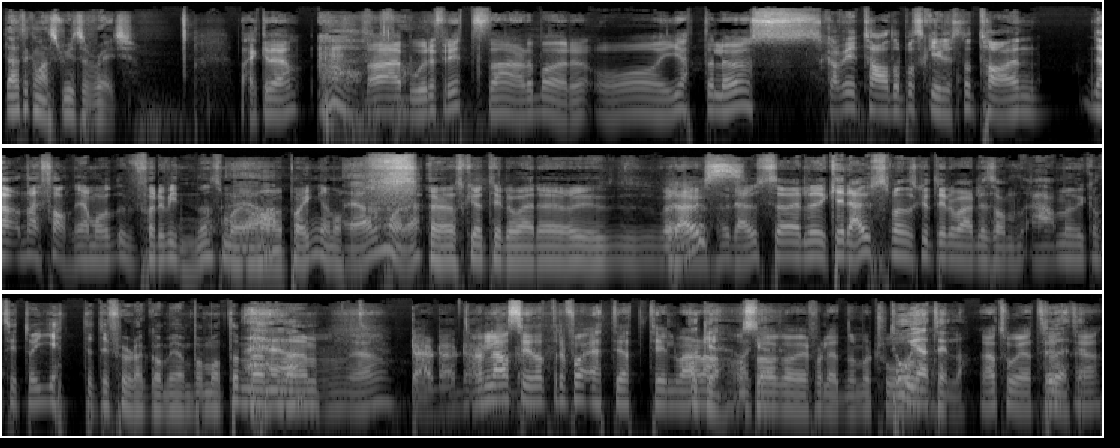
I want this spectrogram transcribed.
Dette kan være Streets of Rage. Det er ikke det. Da er bordet fritt. Da er det bare å gjette løs. Skal vi ta det på skillsen og ta en Nei, nei, faen, jeg må, for å vinne så må jeg Ja. ha poeng jeg nå. Ja, det må det. Uh, skulle jeg til å være, være Raus? raus? Eller ikke raus, men skulle til å være litt sånn Ja, men vi kan sitte og gjette til fugla kommer hjem, på en måte. Men Ja. um, Mm, ja. da, da, da, La oss si at dere får ett gjett til hver, okay, da. Og så går vi for ledd nummer to. To gjett til, da. Ja, to gjett til. Ja.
